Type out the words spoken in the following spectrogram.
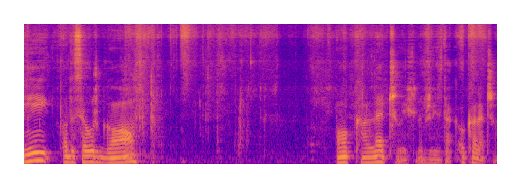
i Odyseusz go okaleczył, jeśli dobrze widzę, tak, okaleczył.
